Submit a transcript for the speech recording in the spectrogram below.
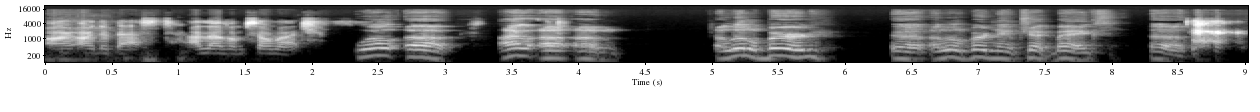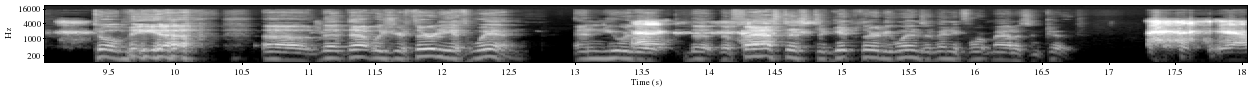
are, are the best. I love them so much. Well, uh, I uh, um, a little bird, uh, a little bird named Chuck Banks, uh, told me uh, uh, that that was your 30th win and you were the, the, the, fastest to get 30 wins of any Fort Madison coach. yeah,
